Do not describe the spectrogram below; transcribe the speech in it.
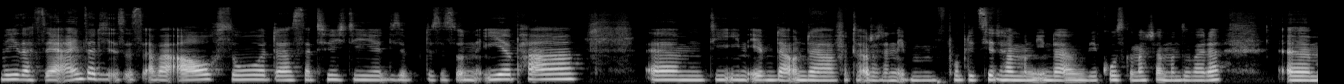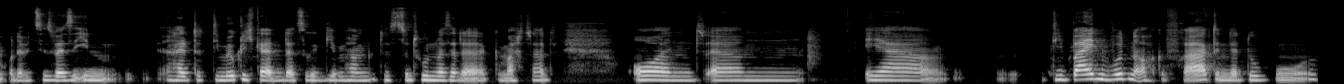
wie gesagt, sehr einseitig. Es ist aber auch so, dass natürlich die, diese, das ist so ein Ehepaar, ähm, die ihn eben da unter Vertrag oder dann eben publiziert haben und ihn da irgendwie groß gemacht haben und so weiter. Ähm, oder beziehungsweise ihnen halt die Möglichkeiten dazu gegeben haben, das zu tun, was er da gemacht hat. Und ähm, er, die beiden wurden auch gefragt, in der Doku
